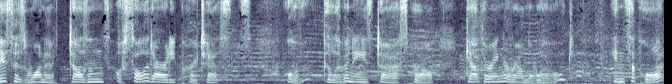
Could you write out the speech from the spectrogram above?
This is one of dozens of solidarity protests of the Lebanese diaspora gathering around the world in support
